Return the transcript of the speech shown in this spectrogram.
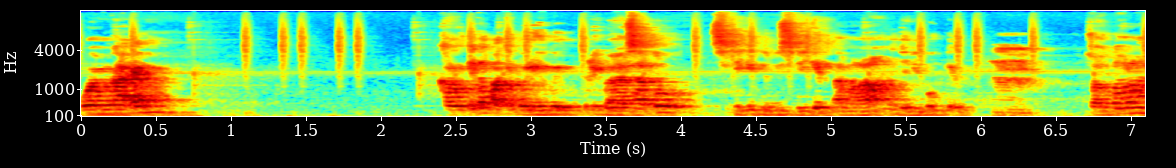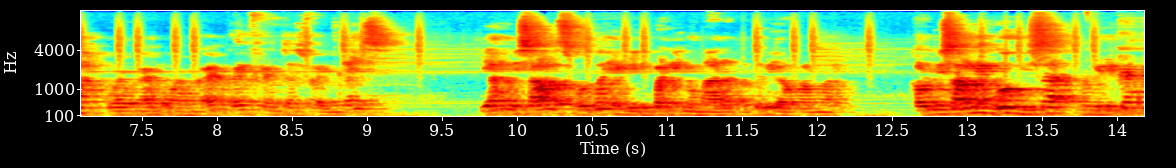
UMKM kalau kita pakai peri- peribahasa tuh sedikit demi sedikit lama-lama menjadi bukit Hmm. contoh lah UMKM UMKM kayak franchise franchise yang misalnya sebutlah yang di depan Indomaret atau di Alfamart kalau misalnya gue bisa mendirikan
